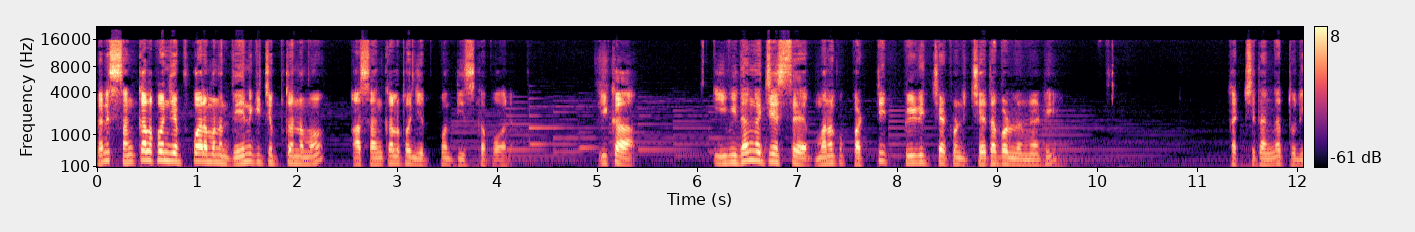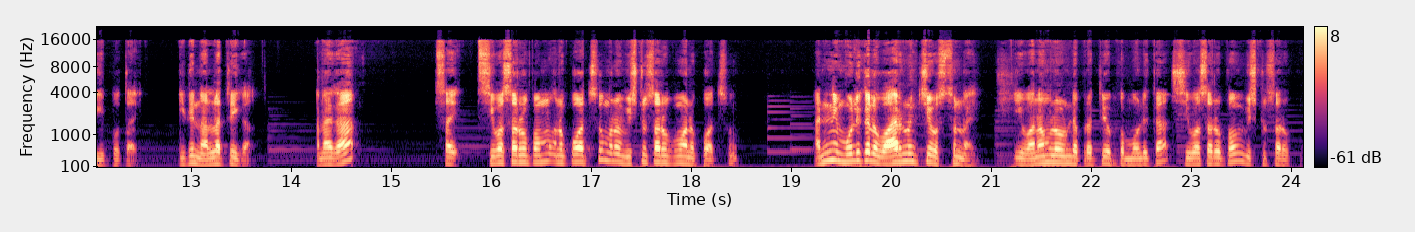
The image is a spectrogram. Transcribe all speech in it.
కానీ సంకల్పం చెప్పుకోవాలి మనం దేనికి చెప్తున్నామో ఆ సంకల్పం చెప్పుకొని తీసుకుపోవాలి. ఇక ఈ విధంగా చేస్తే మనకు పట్టి పీడించేటువంటి చేతబడులు అనేవి ఖచ్చితంగా తొలగిపోతాయి. ఇది నల్లతీగ అనగా శివ స్వరూపం అనుకోవచ్చు మనం విష్ణు స్వరూపం అనుకోవచ్చు. అన్ని మూలికలు వారి నుంచి వస్తున్నాయి. ఈ వనంలో ఉండే ప్రతి ఒక్క మూలిక శివ స్వరూపం విష్ణు స్వరూపం.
